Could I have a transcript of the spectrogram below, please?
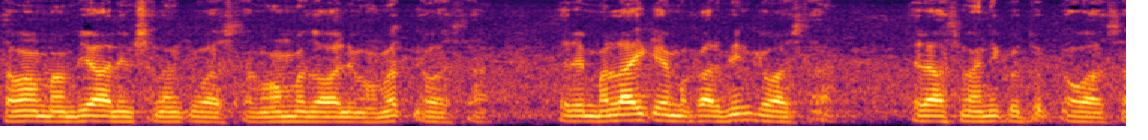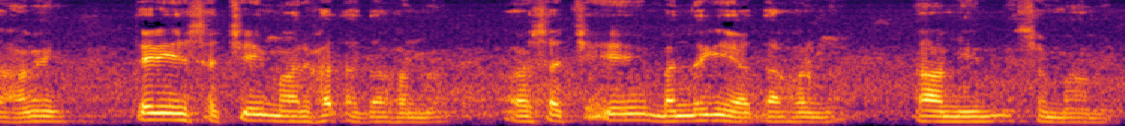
تمام انبیاء علیہ السلام کے واسطہ، محمد علیہ محمد کے واسطہ، تیرے ملائی کے مقربین کے واسطہ، تیرے آسمانی کتب کا واسطہ، ہمیں تیری سچی معرفت عطا فرما اور سچی بندگی عطا فرما۔ آمین سما میں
